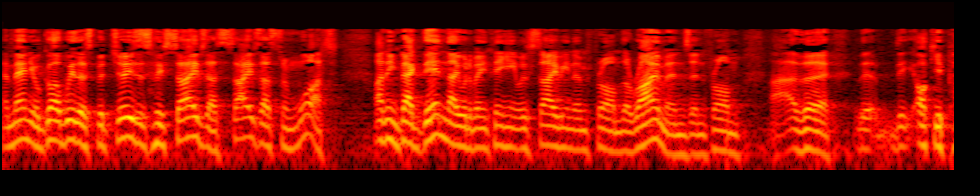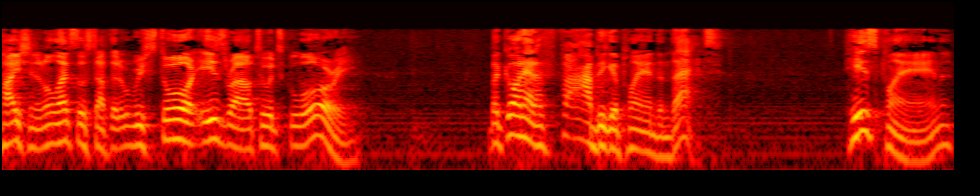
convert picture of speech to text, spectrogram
Emmanuel, God with us, but Jesus who saves us, saves us from what? I think back then they would have been thinking it was saving them from the Romans and from uh, the, the, the occupation and all that sort of stuff, that it would restore Israel to its glory. But God had a far bigger plan than that. His plan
